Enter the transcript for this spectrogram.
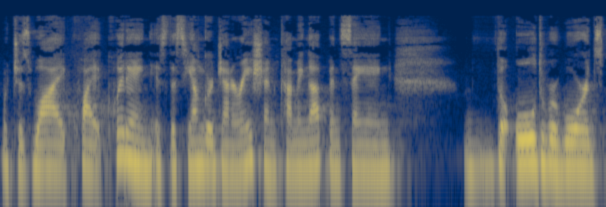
which is why quiet quitting is this younger generation coming up and saying the old rewards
